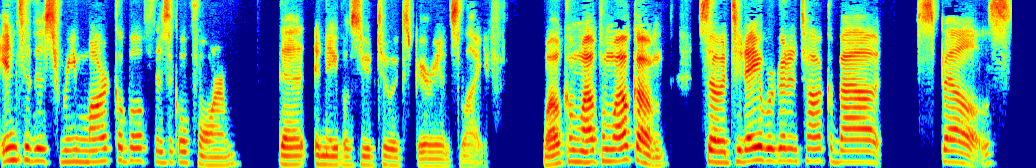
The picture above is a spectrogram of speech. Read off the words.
into this remarkable physical form that enables you to experience life. Welcome, welcome, welcome. So, today we're going to talk about spells.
